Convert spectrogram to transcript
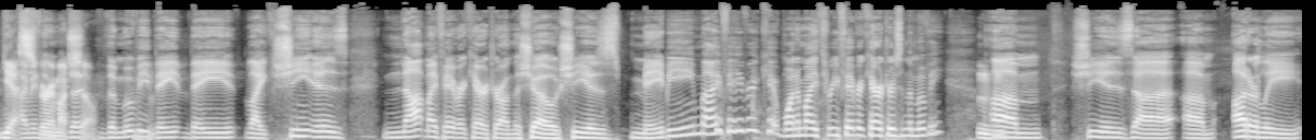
Yes, I mean, very the, much the- so. The movie they they like she is not my favorite character on the show. She is maybe my favorite one of my three favorite characters in the movie. Mm-hmm. Um she is uh um utterly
